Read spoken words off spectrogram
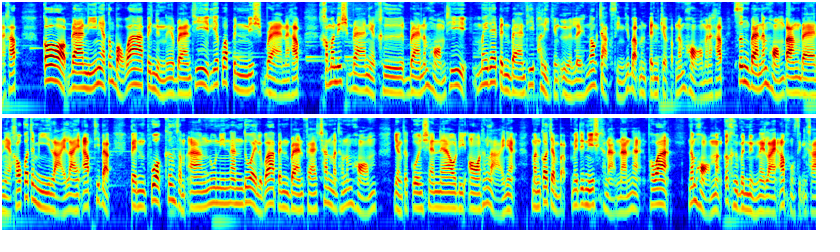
นะครับก็แบรนด์นี้เนี่ยต้องบอกว่าเป็นหนึ่งในแบรนด์ที่เรียกว่าเป็นนิชแบรนด์นะครับคำว่านิชแบรนด์เนี่ยคือแบรนด์น้ำหอมที่ไม่ได้เป็นแบรนด์ที่ผลิตอย่างอื่นเลย นอกจากสิ่งที่แบบมันเป็นเกี่ยวกับน้ำหอมนะครับซึ่งแบรนด์น้ำหอมบางแบรนด์เนี่ยเขาก็จะมีหลายไลน์อัพที่แบบเป็นพวกเครื่องสำอางนู่นนี่นั่นด้วย หรือว่าเป็นแบรนด์แฟชั่นมาทำน้ำหอม อย่างตระกูล Chanel Dior ทั้งหลายเนี่ยมันก็จะแบบไม่ได้นิชขนาดนั้นฮะเพราะว่า น้ำหอมอะก็คือเป็นหนึ่งในไลน์อัพของสินค้า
